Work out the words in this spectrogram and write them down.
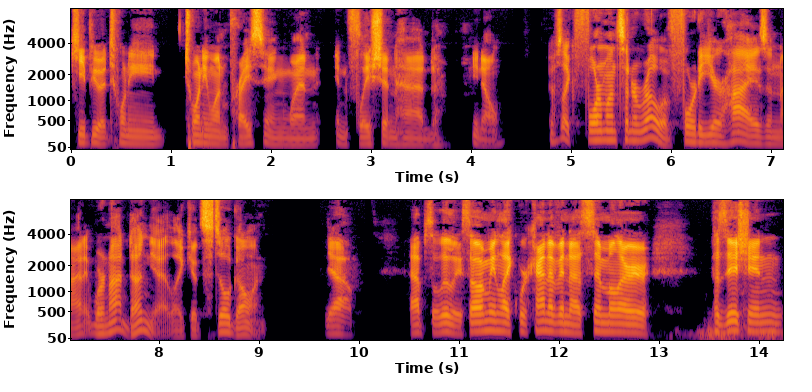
keep you at 20, 21 pricing when inflation had, you know, it was like four months in a row of 40 year highs and I, we're not done yet. Like it's still going. Yeah, absolutely. So, I mean, like we're kind of in a similar position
